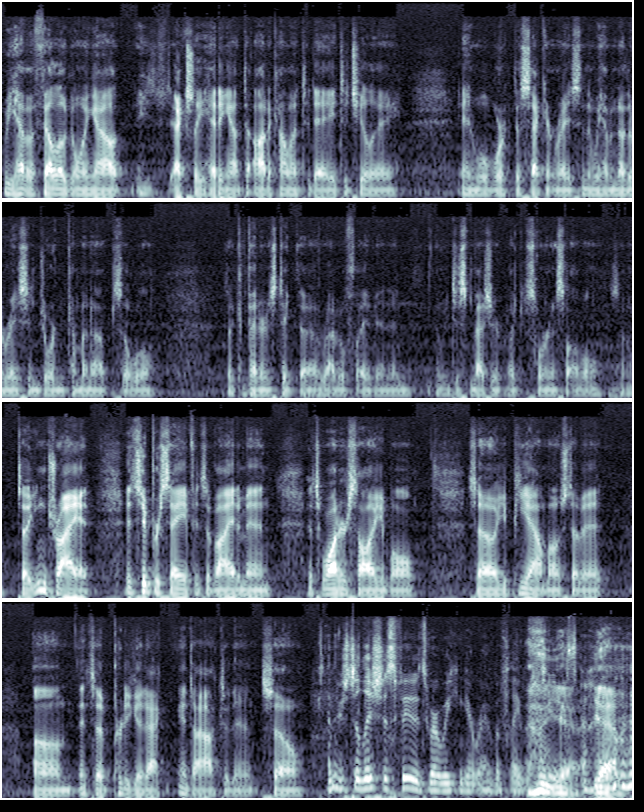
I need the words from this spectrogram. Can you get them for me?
We have a fellow going out. He's actually heading out to Atacama today to Chile and we'll work the second race, and then we have another race in Jordan coming up. So we'll the competitors take the riboflavin and, and we just measure like soreness level. So so you can try it. It's super safe. It's a vitamin. It's water soluble, so you pee out most of it. Um, it's a pretty good ac- antioxidant. So and there's delicious foods where we can get riboflavin too. yeah, yeah.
